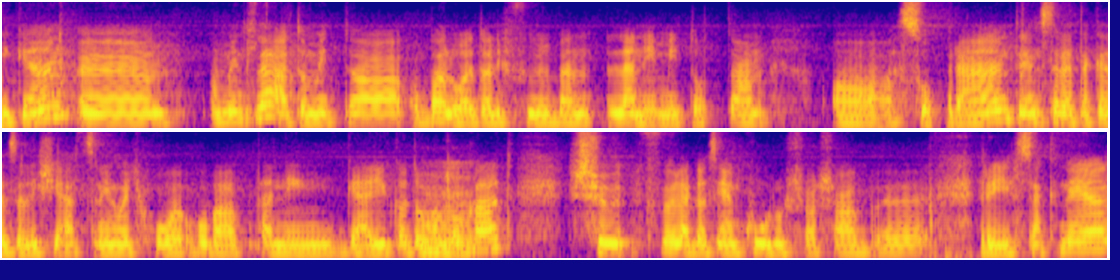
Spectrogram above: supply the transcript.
Igen, ö, amint látom, itt a, a baloldali fülben lenémítottam a szopránt. Én szeretek ezzel is játszani, hogy ho, hova penningeljük a mhm. dolgokat, uh-huh. ső, főleg az ilyen kórusosabb ö, részeknél,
